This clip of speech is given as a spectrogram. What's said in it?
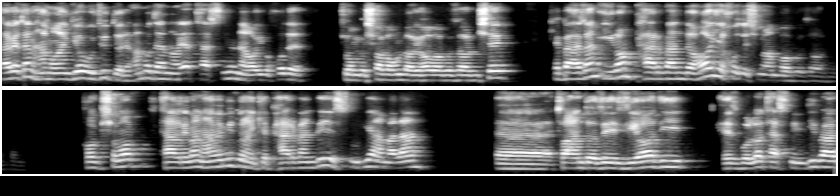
طبیعتا هماهنگی ها وجود داره اما در نهایت تصمیم نهایی به خود جنبش ها و اون لایه ها واگذار میشه. که بعضا ایران پرونده های خودشون هم واگذار می‌کنه. خب شما تقریبا همه می‌دونن که پرونده سوریه عملا تا اندازه زیادی حزب الله تصمیم گیر و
